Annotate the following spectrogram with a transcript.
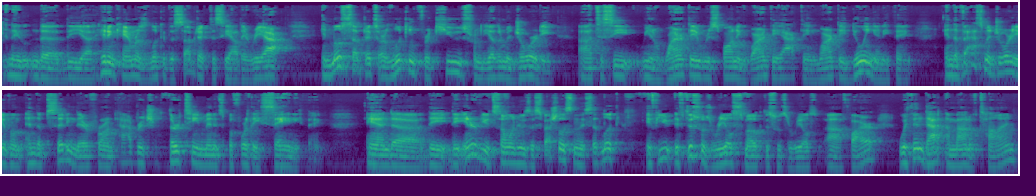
And they, the, the uh, hidden cameras look at the subject to see how they react. And most subjects are looking for cues from the other majority uh, to see, you know, why aren't they responding? Why aren't they acting? Why aren't they doing anything? And the vast majority of them end up sitting there for on average 13 minutes before they say anything. And uh, they they interviewed someone who's a specialist, and they said, look, if you if this was real smoke, this was a real uh, fire. Within that amount of time,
